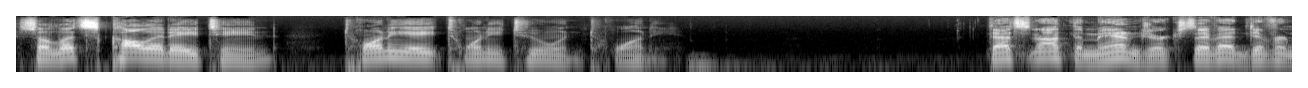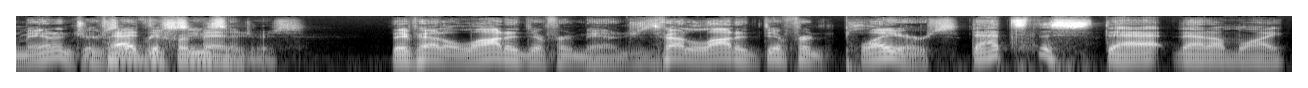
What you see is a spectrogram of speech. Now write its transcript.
So let's call it 18, 28, 22, and 20. That's not the manager because they've had different managers. They've had every different season. managers. They've had a lot of different managers. They've had a lot of different players. That's the stat that I'm like,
